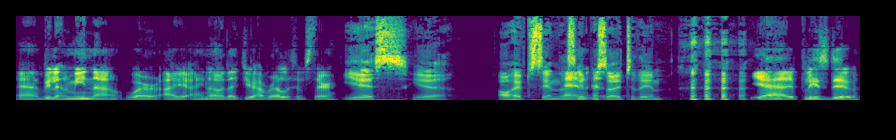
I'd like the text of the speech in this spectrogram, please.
Vilhelmina where I, I know that you have relatives there yes yeah I'll have to send this and, episode and, to them yeah please do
